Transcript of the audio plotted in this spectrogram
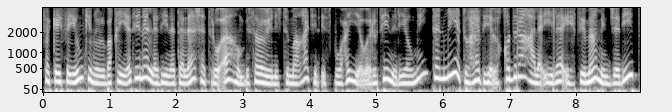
فكيف يمكن لبقيتنا الذين تلاشت رؤاهم بسبب الاجتماعات الأسبوعية والروتين اليومي؟ تنمية هذه القدرة على إيلاء اهتمام جديد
